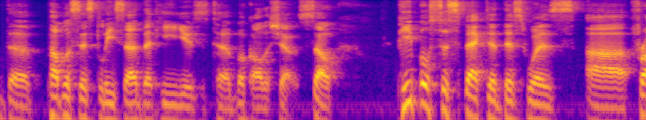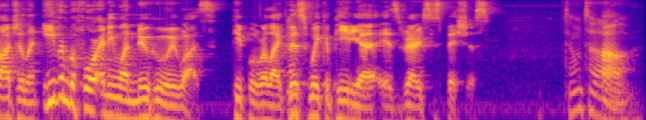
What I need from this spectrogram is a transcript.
the publicist Lisa that he used to book all the shows. So people suspected this was uh, fraudulent even before anyone knew who he was. People were like, "This Wikipedia is very suspicious." Don't uh, Um,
